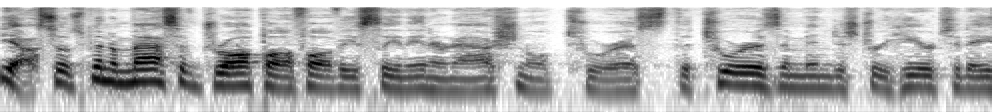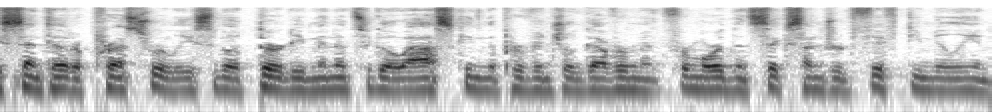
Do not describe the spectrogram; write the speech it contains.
Yeah, so it's been a massive drop off, obviously, in international tourists. The tourism industry here today sent out a press release about 30 minutes ago asking the provincial government for more than $650 million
